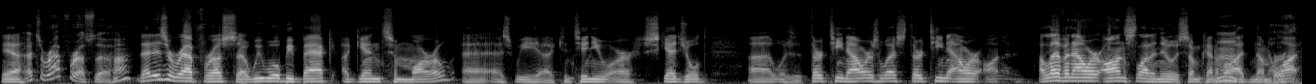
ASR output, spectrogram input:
Yeah. That's a wrap for us, though, huh? That is a wrap for us. Uh, we will be back again tomorrow uh, as we uh, continue our scheduled, uh, was it 13 hours, Wes? 13 hour, on, 11 hour onslaught. I knew it was some kind of Mm, odd number. a lot.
